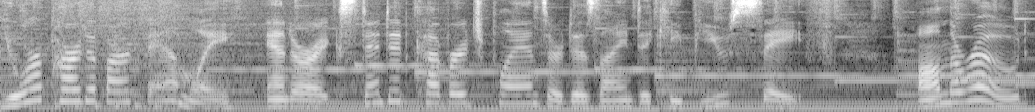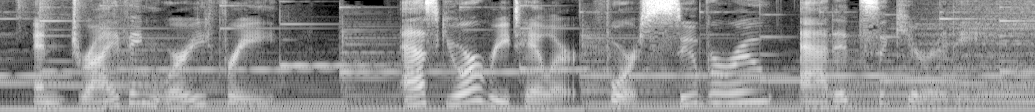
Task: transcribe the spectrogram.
you're part of our family, and our extended coverage plans are designed to keep you safe, on the road, and driving worry free. Ask your retailer for Subaru added security.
